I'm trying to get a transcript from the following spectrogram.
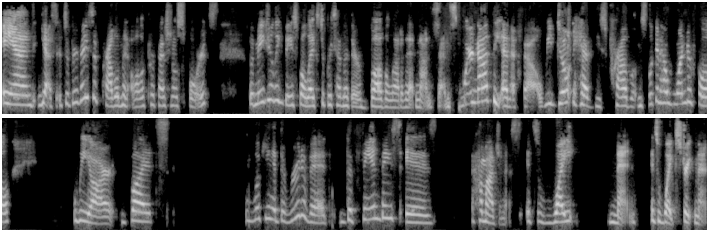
And yes, it's a pervasive problem in all of professional sports, but Major League Baseball likes to pretend that they're above a lot of that nonsense. We're not the NFL. We don't have these problems. Look at how wonderful we are, but looking at the root of it, the fan base is homogenous. It's white men. It's white straight men.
